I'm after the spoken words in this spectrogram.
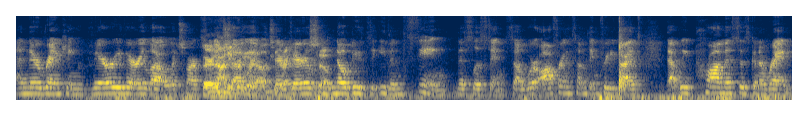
and they're ranking very, very low, which Mark's going to show you. They're right, very so. nobody's even seeing this listing. So we're offering something for you guys that we promise is going to rank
